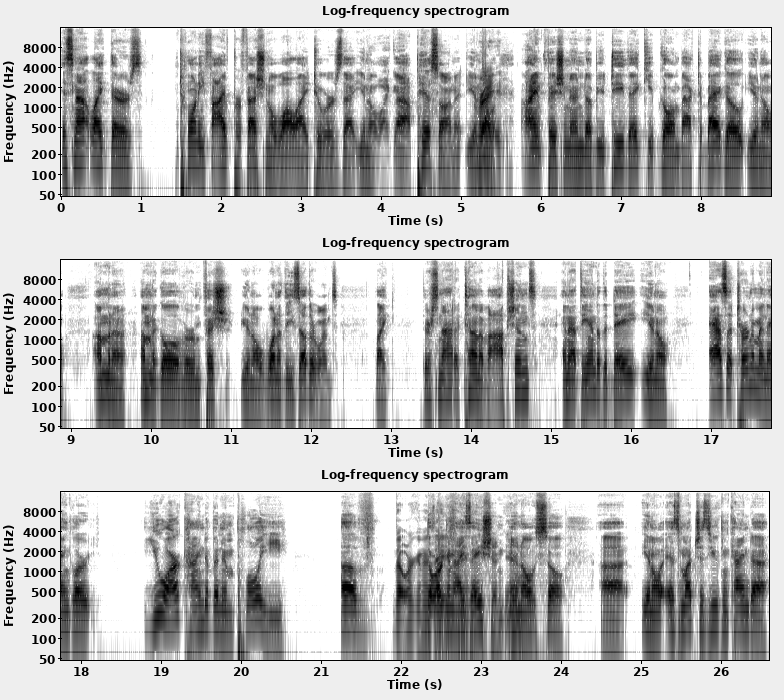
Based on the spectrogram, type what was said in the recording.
it's not like there's 25 professional walleye tours that you know, like ah, piss on it. You know, Right. I ain't fishing NWT. They keep going back to Bago. You know, I'm gonna I'm gonna go over and fish. You know, one of these other ones. Like, there's not a ton of options. And at the end of the day, you know, as a tournament angler, you are kind of an employee of The organization. the organization, Yeah. you know. So, uh, you know, as much as you can kind of,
